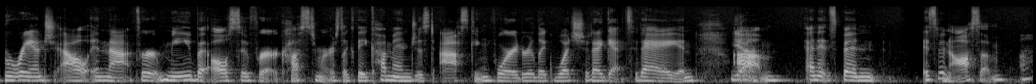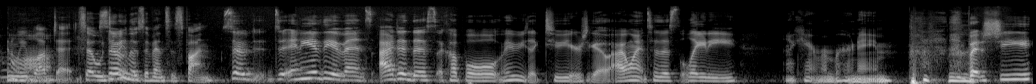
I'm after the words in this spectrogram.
branch out in that for me but also for our customers like they come in just asking for it or like what should i get today and Yeah. um and it's been it's been awesome and we've loved it so, So- doing those events is fun So, d- any of the events? I did this a couple, maybe like two years ago. I went to this lady. I can't remember her name, but she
